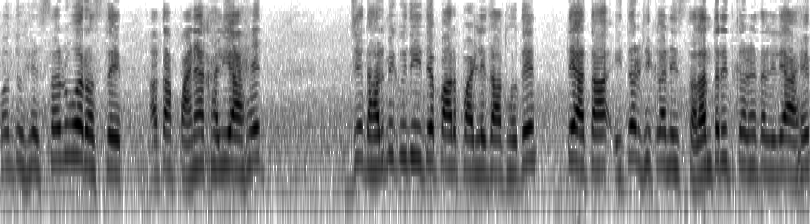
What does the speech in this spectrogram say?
परंतु हे सर्व रस्ते आता पाण्याखाली आहेत. जे धार्मिक विधी इथे पार पाडले जात होते ते आता इतर ठिकाणी स्थलांतरित करण्यात आलेले आहे.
